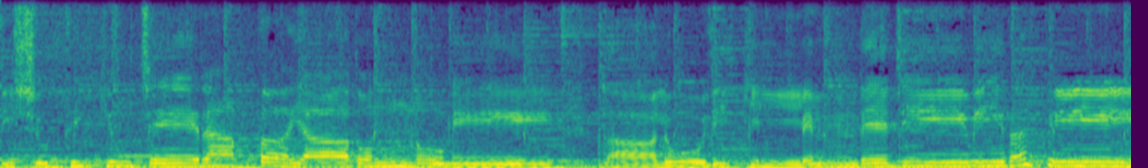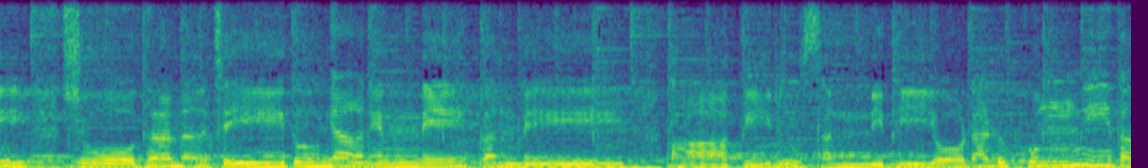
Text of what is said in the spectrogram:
വിശുദ്ധിക്കു ചേരാത്ത യാതൊന്നുമേ. താലോലിക്കില്ലെന്റെ ജീവിതത്തിൽ ശോധന ചെയ്തു ഞാൻ എന്നെ തന്നെ. ആ തിരുസന്നിധിയോടടുക്കുന്നിതാ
